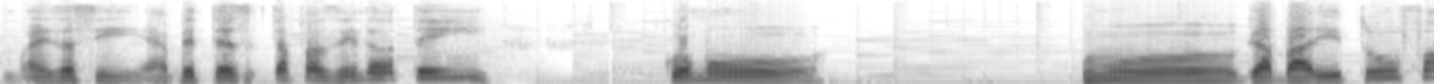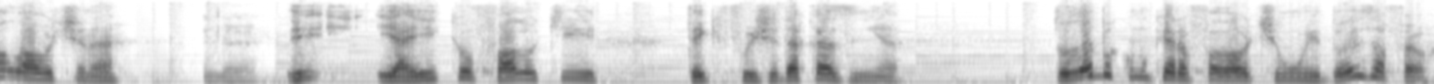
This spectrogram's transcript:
Mas assim, a Bethesda que tá fazendo, ela tem como como gabarito Fallout, né? E, e aí que eu falo que tem que fugir da casinha. Tu lembra como que era Fallout 1 e 2, Rafael?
